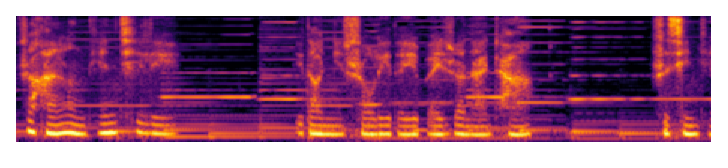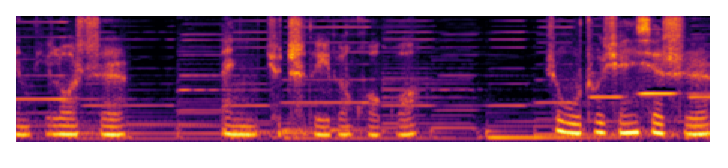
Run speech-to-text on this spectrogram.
是寒冷天气里递到你手里的一杯热奶茶，是心情低落时带你去吃的一顿火锅，是无处宣泄时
